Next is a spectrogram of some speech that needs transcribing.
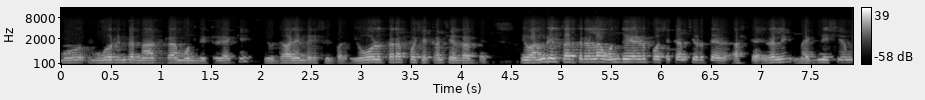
ಮೂರರಿಂದ ನಾಲ್ಕು ಗ್ರಾಮ್ ಒಂದ್ ಲೀಟರ್ ಹಾಕಿ ನೀವು ದಾಳಿಂಬೆಗೆ ಸಿಂಪಲ್ ಏಳು ತರ ಪೋಷಕಾಂಶ ಇರುತ್ತೆ ನೀವು ಅಂಗಡಿಯಲ್ಲಿ ತರ್ತಿರಲ್ಲ, ಒಂದು, ಎರಡು ಪೋಷಕಾಂಶ ಇರುತ್ತೆ ಅಷ್ಟೇ. ಇದರಲ್ಲಿ ಮೆಗ್ನೀಷಿಯಂ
